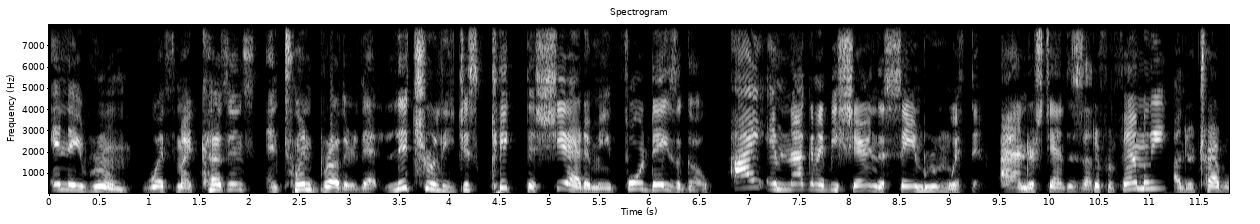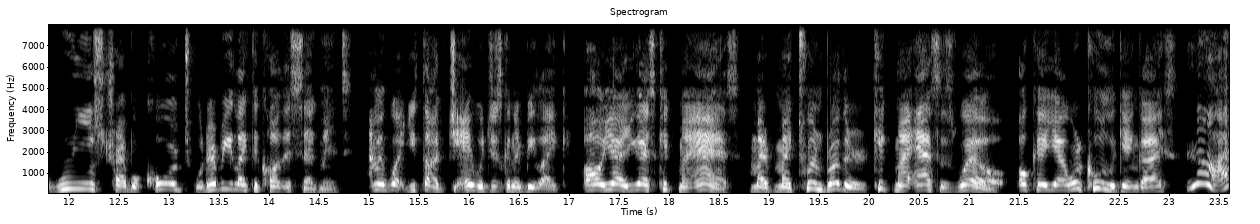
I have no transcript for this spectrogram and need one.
in a room with my cousins and twin brother that literally just kicked the shit out of me four days ago, I am not going to be sharing the same room with them. I understand this is a different family, under tribal rules, tribal codes, whatever you like to call this segment. I mean, what, you thought Jey was just gonna be like, oh yeah, you guys kicked my ass. My, my twin brother kicked my ass as well. Okay, yeah, we're cool again, guys. No, I,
